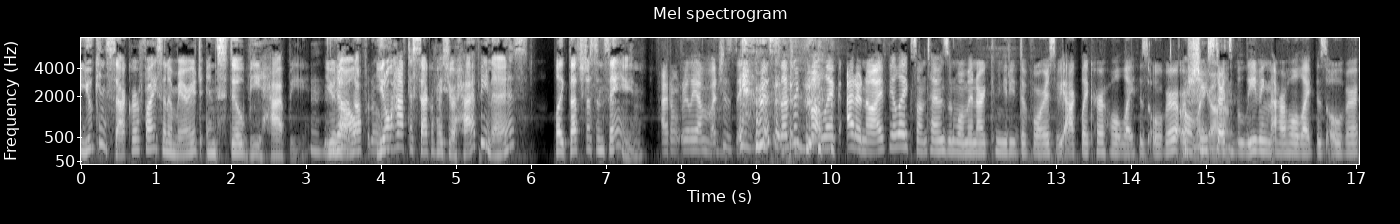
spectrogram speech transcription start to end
you can sacrifice in a marriage and still be happy mm-hmm. you Yeah, know? definitely. you don't have to sacrifice your happiness. Like that's just insane I don't really have much to say on this subject, but like I don't know. I feel like sometimes when women are community divorced, we act like her whole life is over, or Oh she God. starts believing that her whole life is over.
